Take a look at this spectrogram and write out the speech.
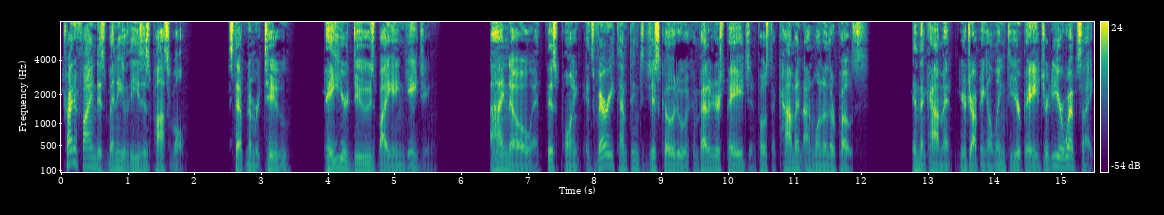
Try to find as many of these as possible. Step number two, pay your dues by engaging. I know at this point it's very tempting to just go to a competitor's page and post a comment on one of their posts. In the comment, you're dropping a link to your page or to your website.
